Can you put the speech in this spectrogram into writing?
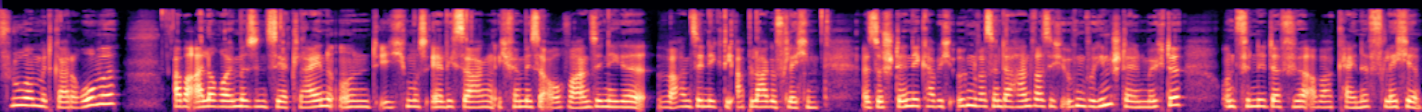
Flur mit Garderobe aber alle Räume sind sehr klein und ich muss ehrlich sagen, ich vermisse auch wahnsinnige, wahnsinnig die Ablageflächen. Also ständig habe ich irgendwas in der Hand, was ich irgendwo hinstellen möchte und finde dafür aber keine Fläche.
